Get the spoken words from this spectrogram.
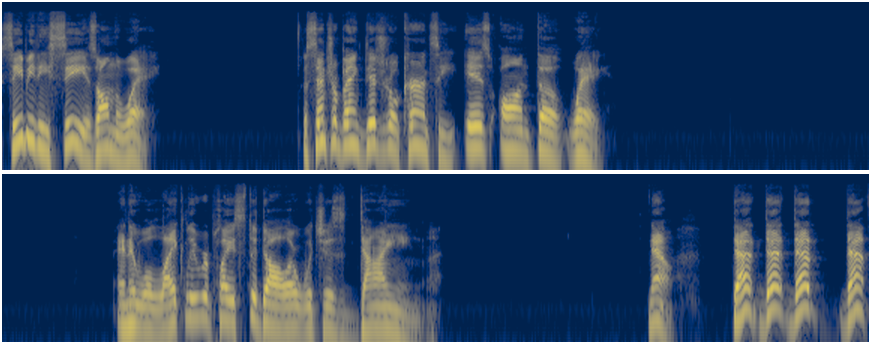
CBDC is on the way. A central bank digital currency is on the way. And it will likely replace the dollar, which is dying. Now, that that that that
